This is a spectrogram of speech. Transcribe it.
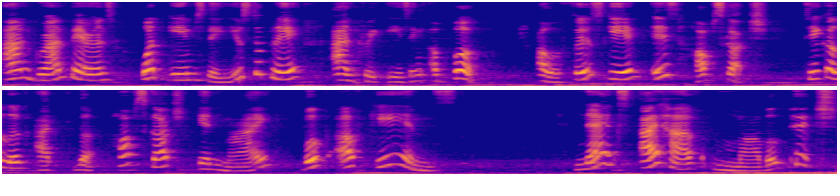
and grandparents what games they used to play and creating a book. Our first game is hopscotch. Take a look at the hopscotch in my book of games. Next, I have marble pitch.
